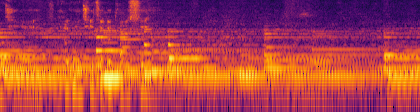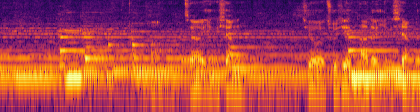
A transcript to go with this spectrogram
我们选择遥控器这个图示，好，这样影像就出现它的影像了。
